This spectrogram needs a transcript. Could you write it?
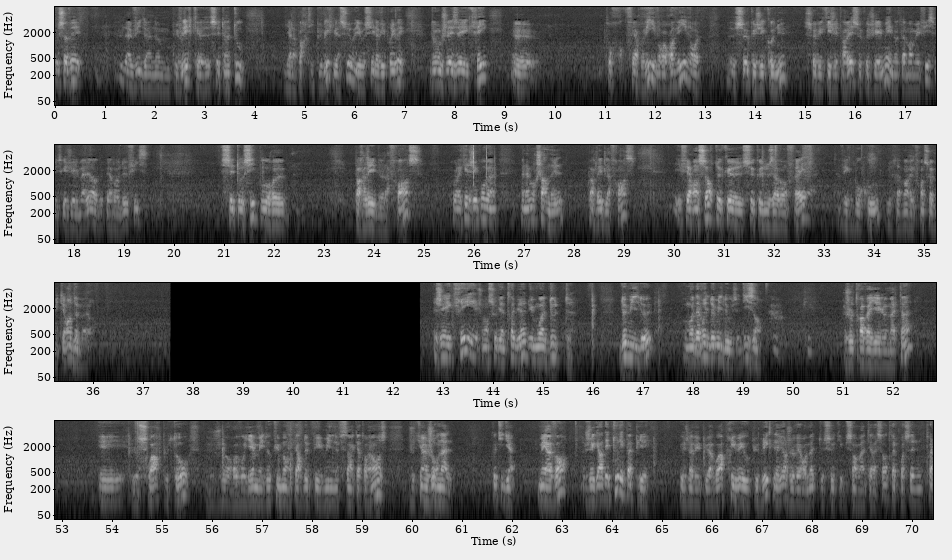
Vous savez, la vie d'un homme public, euh, c'est un tout. Il y a la partie publique, bien sûr, mais il y a aussi la vie privée. Donc je les ai écrits euh, pour faire vivre, revivre euh, ceux que j'ai connus, ceux avec qui j'ai travaillé, ceux que j'ai aimés, notamment mes fils, puisque j'ai eu le malheur de perdre deux fils. C'est aussi pour parler de la France, pour laquelle j'éprouve un amour charnel, parler de la France et faire en sorte que ce que nous avons fait, avec beaucoup, notamment avec François Mitterrand, demeure. J'ai écrit, je m'en souviens très bien, du mois d'août 2002 au mois d'avril 2012, dix ans. Je travaillais le matin et le soir plutôt, je revoyais mes documents, car depuis 1991, je tiens un journal quotidien. Mais avant, j'ai gardé tous les papiers que j'avais pu avoir, privés ou publics. D'ailleurs, je vais remettre tous ceux qui me semblent intéressants très,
